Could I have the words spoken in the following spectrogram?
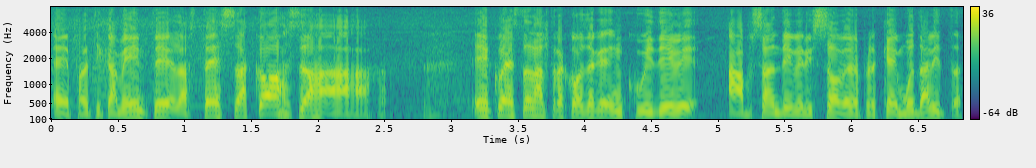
è praticamente la stessa cosa. E questa è un'altra cosa in cui deve Absan deve risolvere perché modalità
